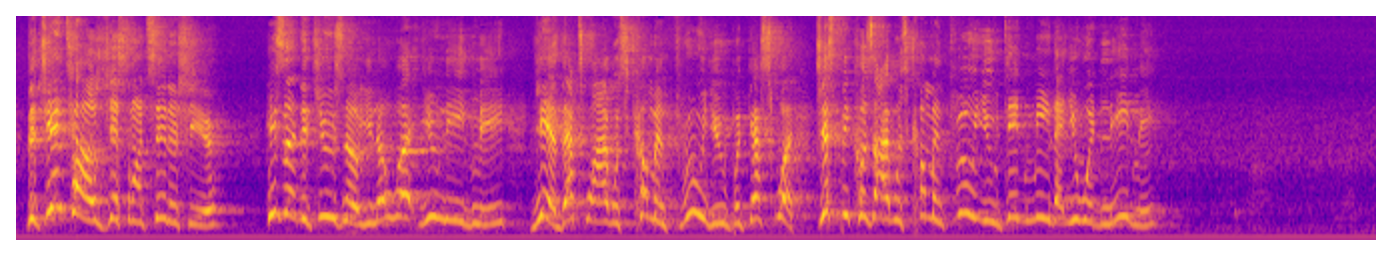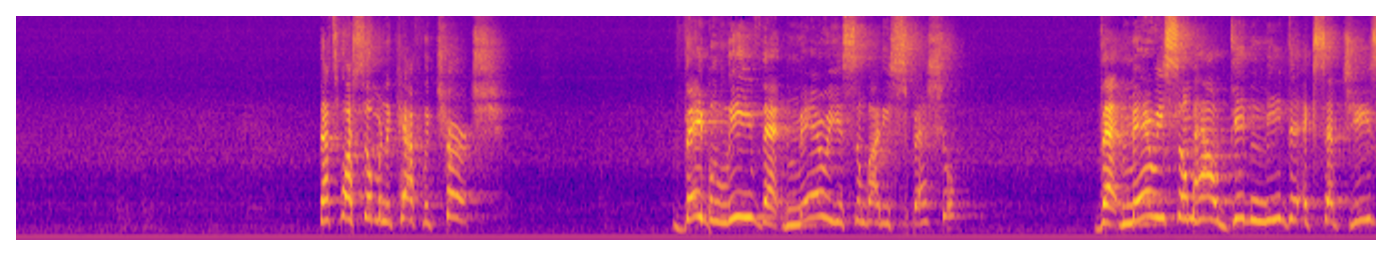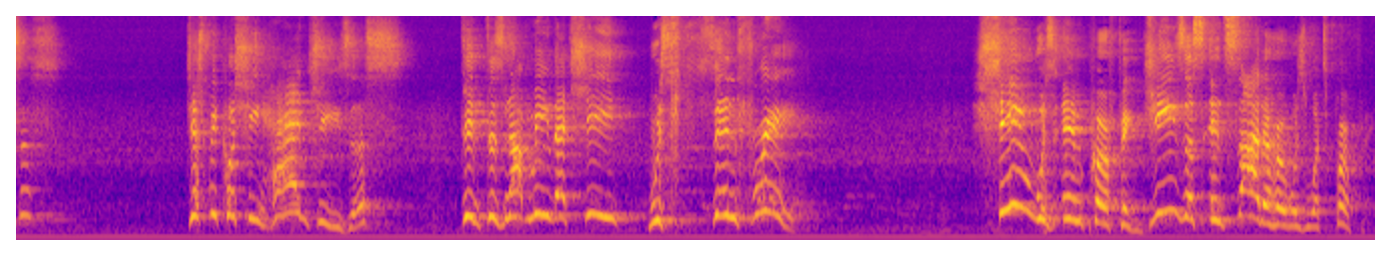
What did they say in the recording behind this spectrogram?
The Gentiles just aren't sinners here. He's letting the Jews know, you know what? You need me. Yeah, that's why I was coming through you, but guess what? Just because I was coming through you didn't mean that you wouldn't need me. That's why some in the Catholic Church, they believe that Mary is somebody special, that Mary somehow didn't need to accept Jesus. Just because she had Jesus did, does not mean that she was sin free. She was imperfect. Jesus inside of her was what's perfect.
